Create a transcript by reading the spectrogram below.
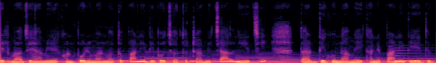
এর মাঝে আমি এখন পরিমাণ মতো পানি দিব, যতটা আমি চাল নিয়েছি, তার দ্বিগুণ আমি এখানে পানি দিয়ে দিব।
